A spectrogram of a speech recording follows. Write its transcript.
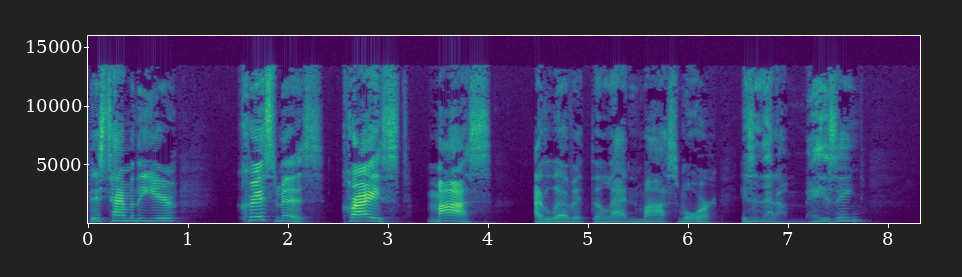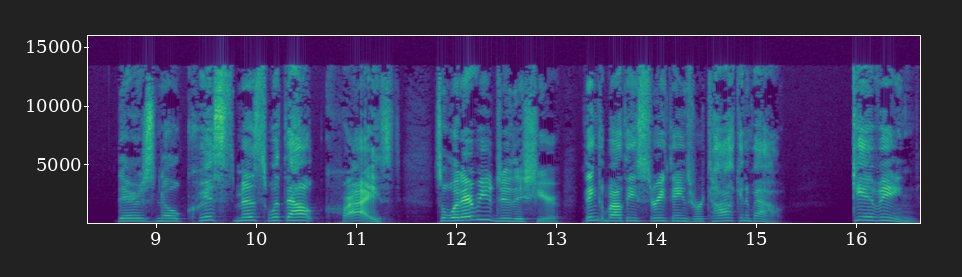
this time of the year, Christmas, Christ, Mass. I love it. The Latin Mass more. Isn't that amazing? There's no Christmas without Christ. So, whatever you do this year, think about these three things we're talking about giving,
